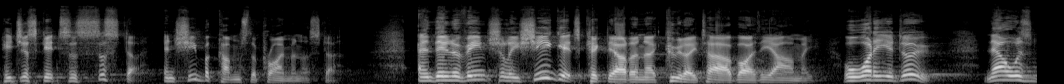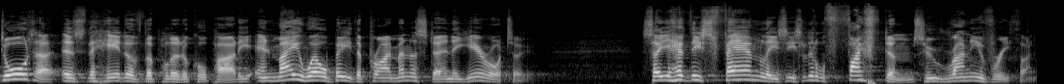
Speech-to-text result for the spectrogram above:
He just gets his sister and she becomes the prime minister. And then eventually she gets kicked out in a coup d'etat by the army. Well, what do you do? Now his daughter is the head of the political party and may well be the prime minister in a year or two. So you have these families, these little fiefdoms who run everything.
